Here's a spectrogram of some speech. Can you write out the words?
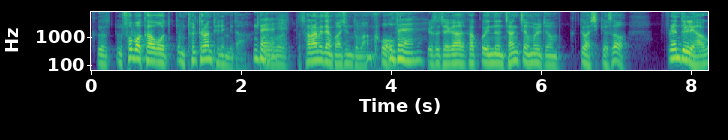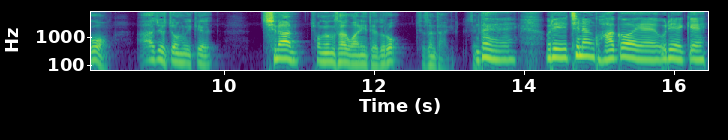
그 좀 소박하고 좀 털털한 편입니다. 네. 그리고 사람에 대한 관심도 많고 네. 그래서 제가 갖고 있는 장점을 좀 극대화시켜서 friendly하고 아주 좀 이렇게 친한 총영사관이 되도록 최선을 생각합니다. 네. 우리 지난 과거에 우리에게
